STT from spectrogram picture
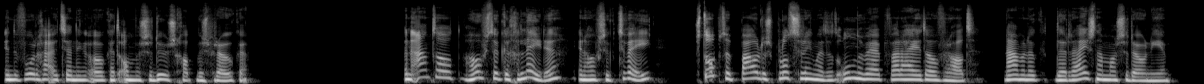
in de vorige uitzending ook het ambassadeurschap besproken. Een aantal hoofdstukken geleden, in hoofdstuk 2, stopte Paulus plotseling met het onderwerp waar hij het over had, namelijk de reis naar Macedonië.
